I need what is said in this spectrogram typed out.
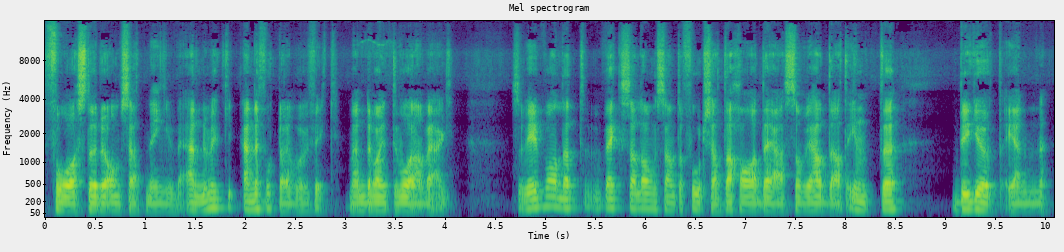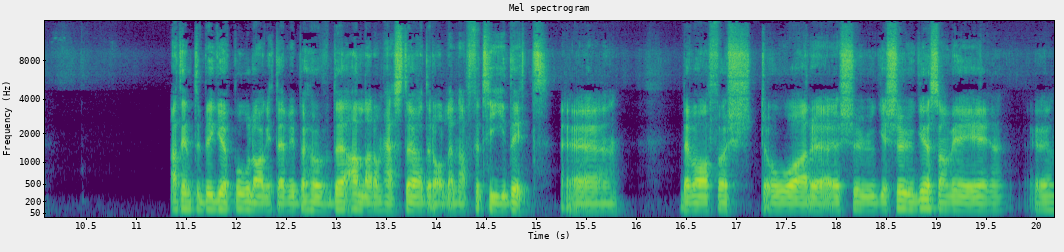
få större omsättning ännu, mycket, ännu fortare än vad vi fick. Men det var inte våran väg. Så vi valde att växa långsamt och fortsätta ha det som vi hade, att inte bygga upp en att inte bygga upp bolaget där vi behövde alla de här stödrollerna för tidigt. Eh, det var först år eh, 2020 som vi eh,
